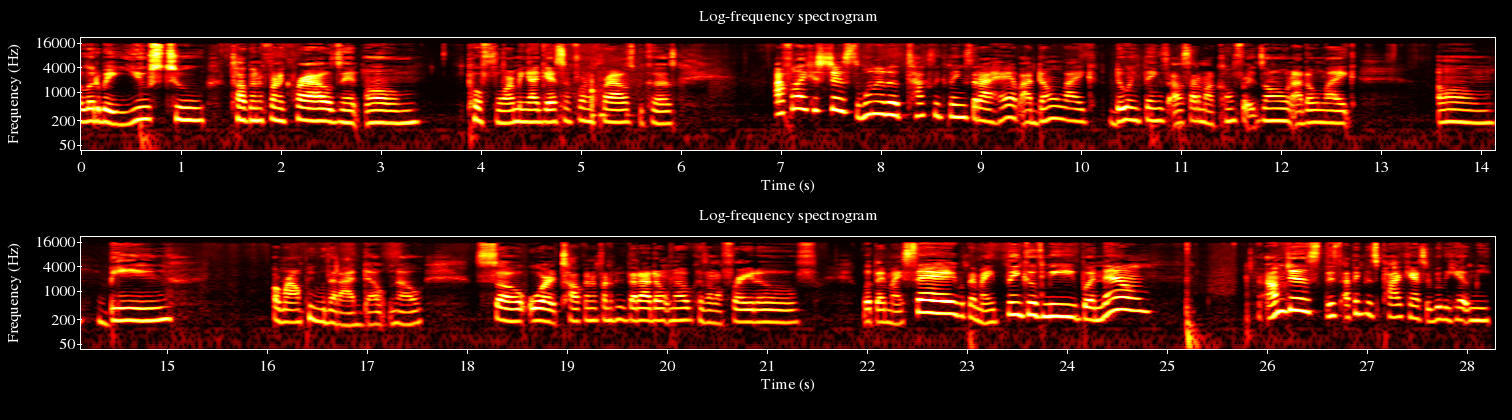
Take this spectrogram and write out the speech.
a little bit used to talking in front of crowds and um performing, I guess, in front of crowds because I feel like it's just one of the toxic things that I have. I don't like doing things outside of my comfort zone. I don't like um being around people that I don't know. So, or talking in front of people that I don't know because I'm afraid of what they might say, what they might think of me. But now, I'm just this. I think this podcast will really helped me,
